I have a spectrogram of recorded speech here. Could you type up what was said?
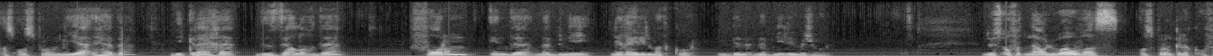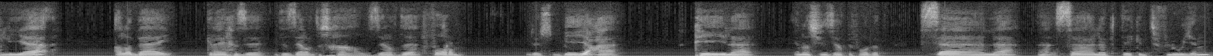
als oorsprong hebben, die krijgen dezelfde vorm in de mabni li ghairi al-madkoor. Mabni li. Dus of het nou luau was oorspronkelijk of lia, allebei krijgen ze dezelfde schaal, dezelfde vorm. Dus bi'a, qila, en als je zegt bijvoorbeeld hè, sala betekent vloeien,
